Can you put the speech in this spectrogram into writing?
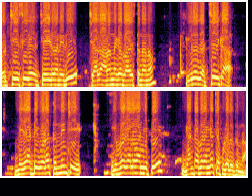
వర్క్ చేసి చేయడం అనేది చాలా ఆనందంగా భావిస్తున్నాను. ఈరోజు అత్యధిక మెజార్టీ కూడా తున్నించి ఇవ్వగలం అని చెప్పి గంటాపదంగా చెప్పగలుగుతున్నా.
